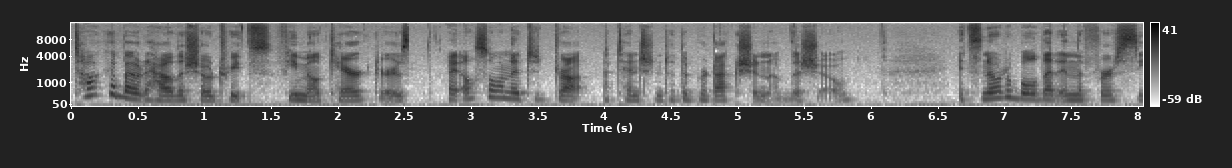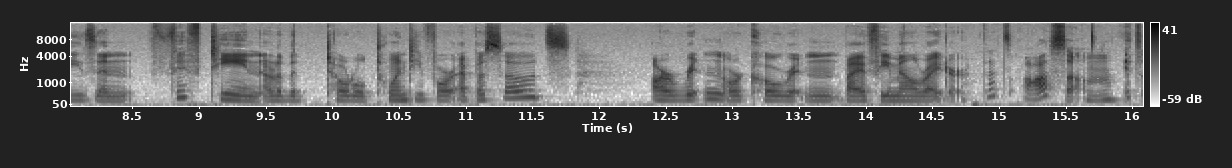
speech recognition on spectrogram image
talk about how the show treats female characters, I also wanted to draw attention to the production of the show. It's notable that in the first season, 15 out of the total 24 episodes are written or co written by a female writer. That's awesome. It's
